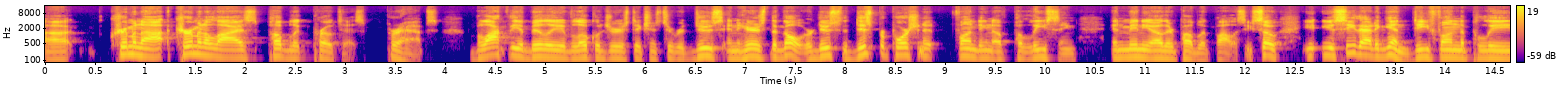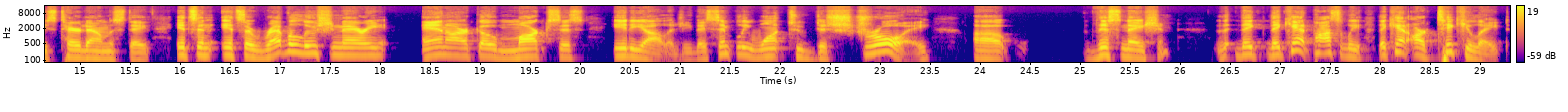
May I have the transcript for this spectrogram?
uh, criminal criminalize public protest, perhaps block the ability of local jurisdictions to reduce, and here's the goal: reduce the disproportionate funding of policing and many other public policies. So you, you see that again: defund the police, tear down the state. It's an it's a revolutionary anarcho-Marxist ideology. They simply want to destroy uh, this nation. They they can't possibly they can't articulate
